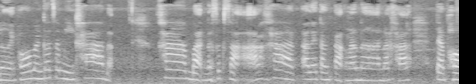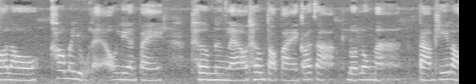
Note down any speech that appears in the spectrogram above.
เลย เพราะว่ามันก็จะมีค่าแบบค่าบัตรนักศึกษาค่าอะไรต่างๆ นานานะคะ แต่พอเราเข้ามาอยู่แล้วเรียนไปเทอมหนึ่งแล้ว เทอมต่อไปก็จะลดลงมา ตามที่เรา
